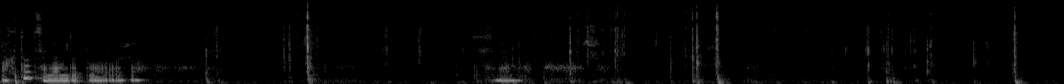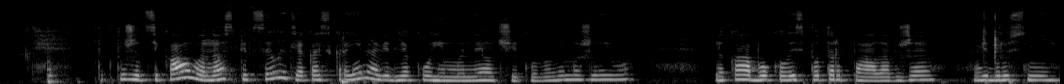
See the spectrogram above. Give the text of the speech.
А хто це нам допоможе? Хто це нам допоможе? Так дуже цікаво, нас підсилить якась країна, від якої ми не очікували, можливо, яка або колись потерпала вже від русні.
